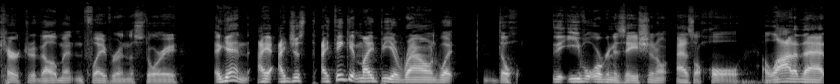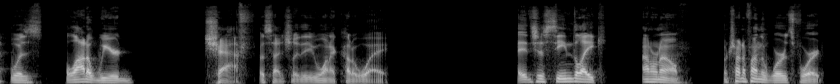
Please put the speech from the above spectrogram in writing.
character development and flavor in the story. Again, I, I just I think it might be around what the the evil organization as a whole. A lot of that was a lot of weird chaff, essentially, that you want to cut away. It just seemed like I don't know. I'm trying to find the words for it.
